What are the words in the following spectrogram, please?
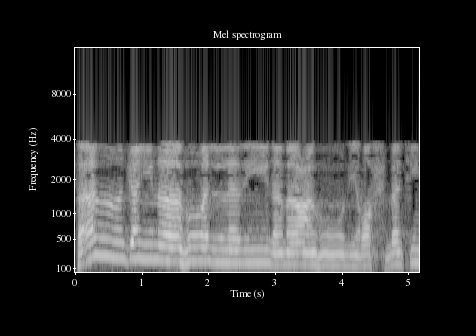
فأنجيناه والذين معه برحمة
